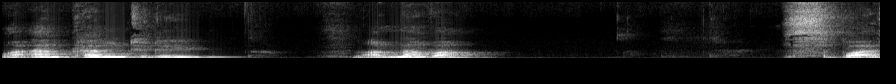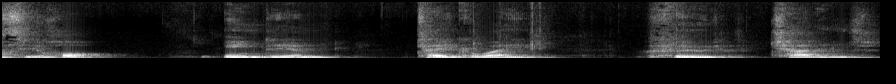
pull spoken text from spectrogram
i am planning to do another spicy hot indian takeaway food challenge.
